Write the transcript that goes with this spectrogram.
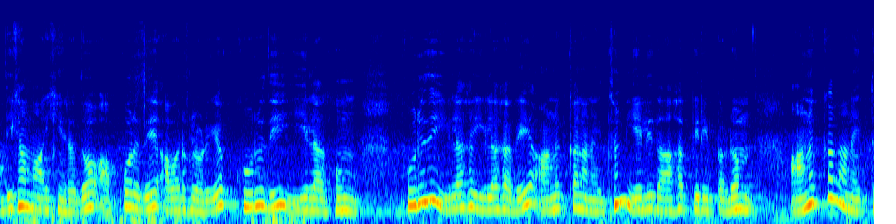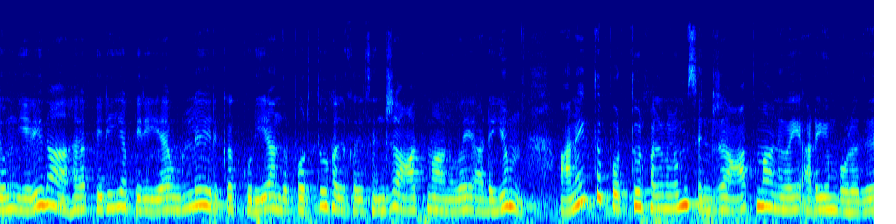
அதிகமாகிறதோ அப்பொழுதே அவர்களுடைய குருதி இலகும். குருதி இலக இலகவே அணுக்கள் அனைத்தும் எளிதாக பிரிப்படும். அணுக்கள் அனைத்தும் எளிதாக பிரிய பிரிய உள்ளே இருக்கக்கூடிய அந்த பொர்த்துகள்கள் சென்று ஆத்மானுவை அடையும். அனைத்து பொர்த்துகள்களும் சென்று ஆத்மானுவை அடையும் பொழுது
